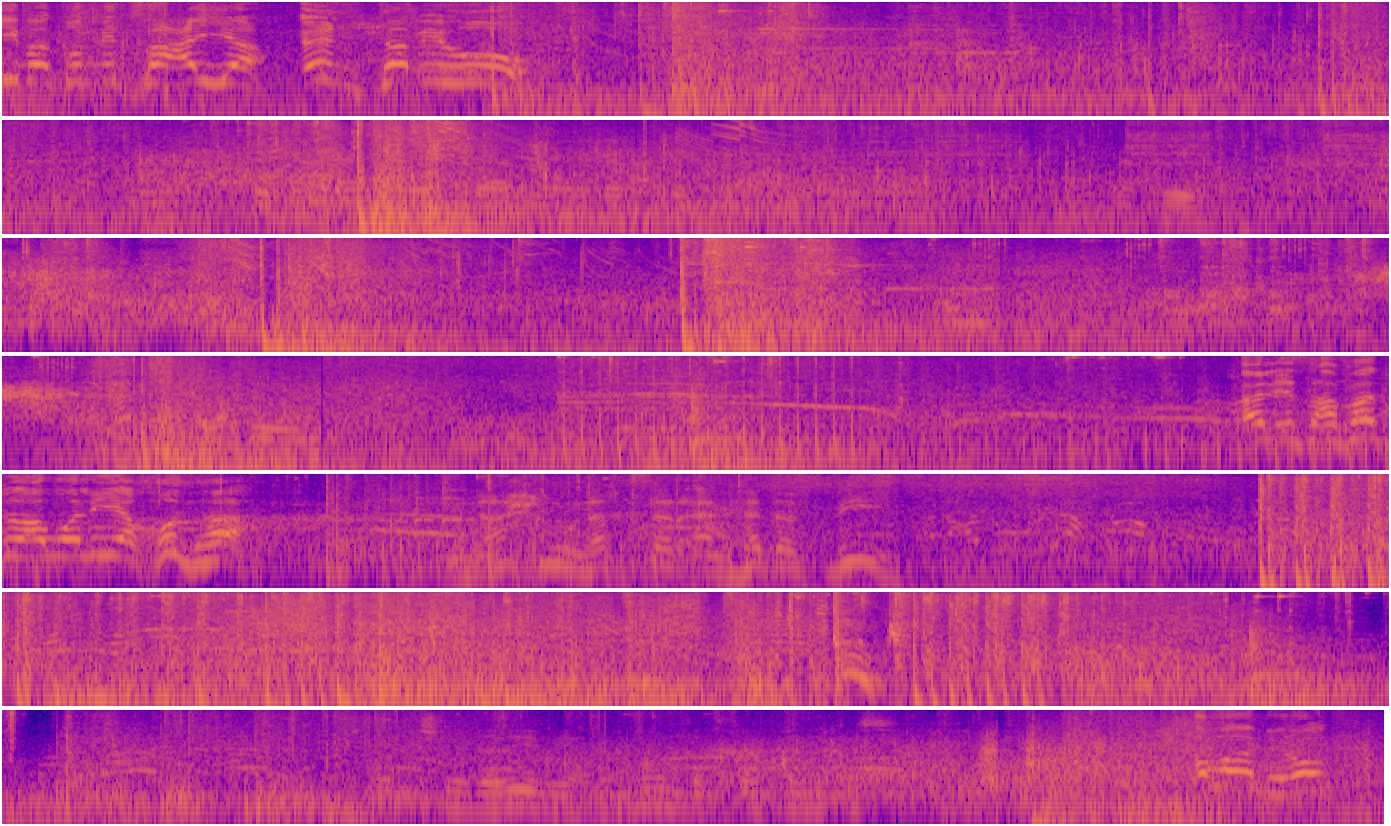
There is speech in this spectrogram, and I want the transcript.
كتيبة مدفعية انتبهوا. الإسعافات الأولية خذها. نحن نخسر الهدف بي. أوامرك Ah,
